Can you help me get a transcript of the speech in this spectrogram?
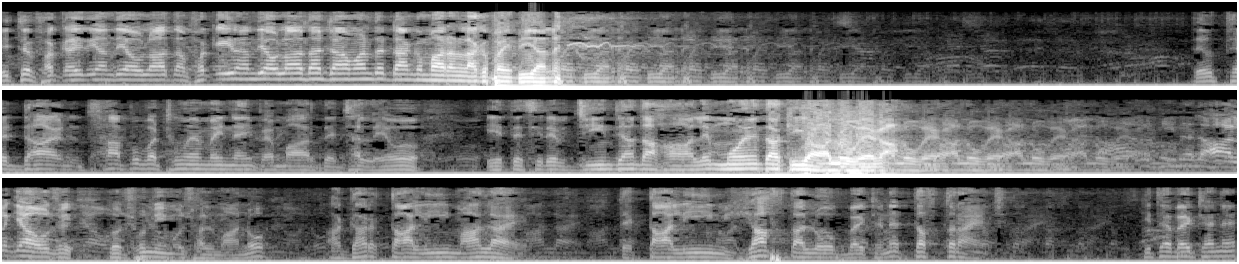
اتنے فکیر دیا اولاد فکیر دیا اولاد جاون تے ڈنگ مارن لگ پہ سپ وٹو میں نہیں پہ مار دے جلے وہ یہ تے صرف جیندیاں دا حال ہے موئے دا کی حال ہوئے گا؟ حال کیا ہو سی تو سنی مسلمانوں اگر تعلیم آلہ ہے، تے تعلیم یافتہ لوگ بیٹھے نے دفتر کتنے بیٹھے نے؟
